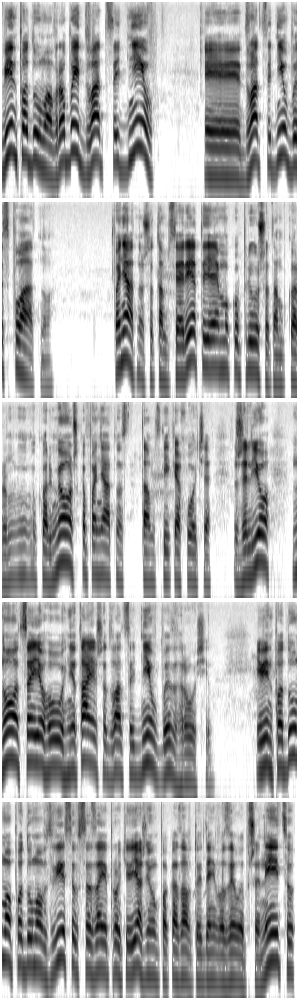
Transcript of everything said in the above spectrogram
він подумав, робить 20 днів, е, 20 днів безплатно. Понятно, що там сигарети я йому куплю, що там кормежка, понятно, там скільки хоче, жилье. Ну, це його угнітає, що 20 днів без грошей. І він подумав, подумав, звісив все за і проти. Я ж йому показав, той день возили пшеницю.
